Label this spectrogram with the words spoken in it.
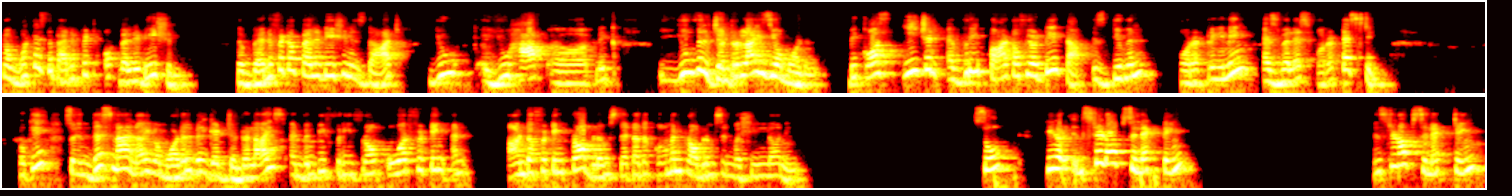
now what is the benefit of validation? The benefit of validation is that you, you have uh, like, you will generalize your model because each and every part of your data is given for a training as well as for a testing. Okay, so in this manner, your model will get generalized and will be free from overfitting and underfitting problems that are the common problems in machine learning. So here, instead of selecting, instead of selecting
